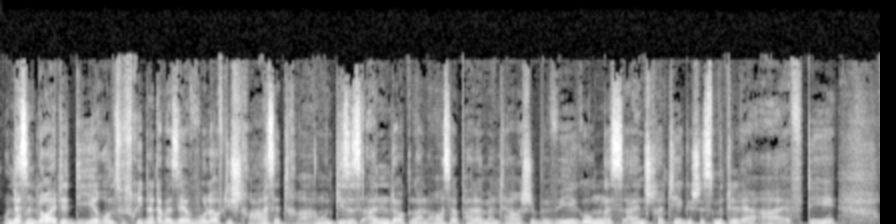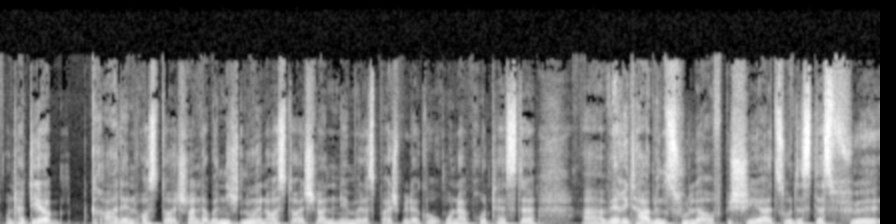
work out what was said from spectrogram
Und das sind Leute, die ihre Unzufriedenheit aber sehr wohl auf die Straße tragen. Und dieses Andocken an außerparlamentarische Bewegungen ist ein strategisches Mittel der AfD und hat ja gerade in Ostdeutschland, aber nicht nur in Ostdeutschland, nehmen wir das Beispiel der Corona-Proteste, äh, veritablen Zulauf beschert, sodass das für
